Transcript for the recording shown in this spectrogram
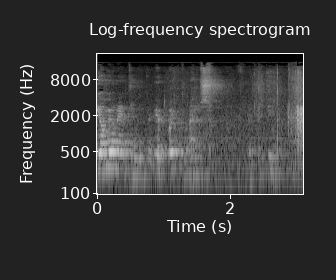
e ao meu netinho, eu, oito anos, é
